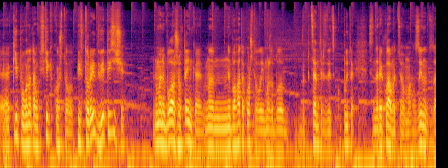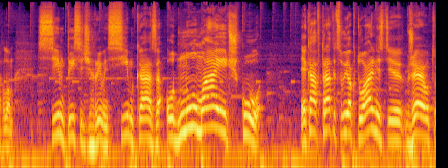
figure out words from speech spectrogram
е, кіпу, вона там скільки коштувала? Півтори-дві тисячі. У мене була жовтенька, вона небагато коштувала, і можна було в епіцентрі здається купити. Це не реклама цього магазину, загалом. 7 тисяч гривень, 7к за одну маєчку, яка втратить свою актуальність е, вже от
